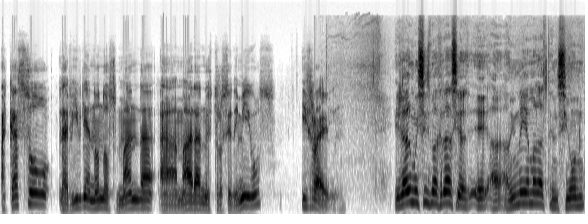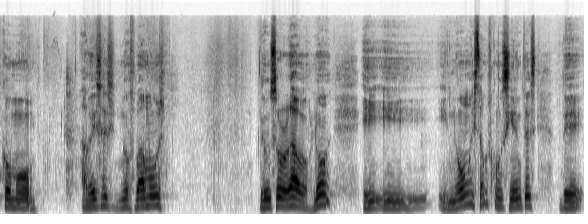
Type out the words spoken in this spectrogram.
¿Acaso la Biblia no nos manda a amar a nuestros enemigos? Israel. Israel, muchísimas gracias. Eh, a, mí me llama la atención como a veces nos vamos de un solo lado, ¿no? Y, no estamos conscientes de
